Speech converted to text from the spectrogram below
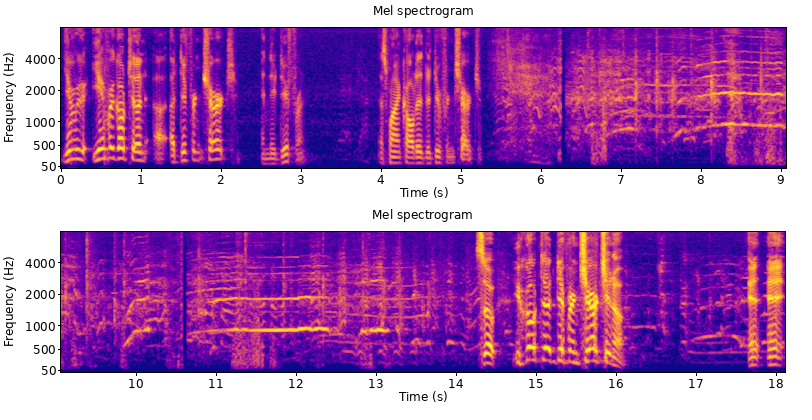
You ever, you ever go to an, a, a different church and they're different? That's why I called it a different church. So you go to a different church, you know and,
